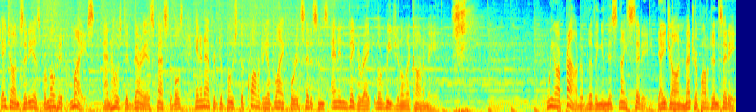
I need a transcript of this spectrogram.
Daejeon City has promoted MICE and hosted various festivals in an effort to boost the quality of life for its citizens and invigorate the regional economy. We are proud of living in this nice city, Daejeon Metropolitan City.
